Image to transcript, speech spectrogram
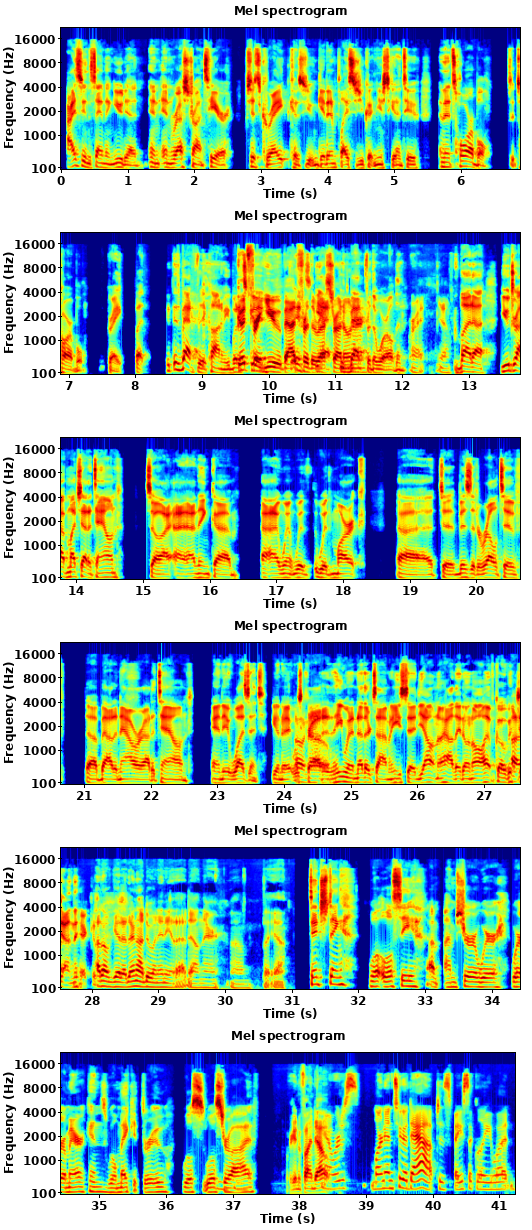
I seen the same thing you did in, in restaurants here, which is great because you can get in places you couldn't used to get into. And it's horrible. It's horrible. Great. But it's bad for the economy, but Good it's for you, bad It's- for the yeah, restaurant it's owner. Bad for the world. And Right. Yeah. but uh, you drive much out of town, so I, I, I think um, I went with with Mark uh, to visit a relative uh, about an hour out of town, and it wasn't. You know, it was Oh, crowded. no. And he went another time, and he said, "Yeah, I don't know how they don't all have COVID I- down there." I don't get it. They're not doing any of that down there. Um, but yeah. it's interesting. We'll we'll see. I'm, I'm sure we're we're Americans. We'll make it through. We'll we'll Mhm. survive. We're gonna find out. Yeah, we're just learning to adapt is basically what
